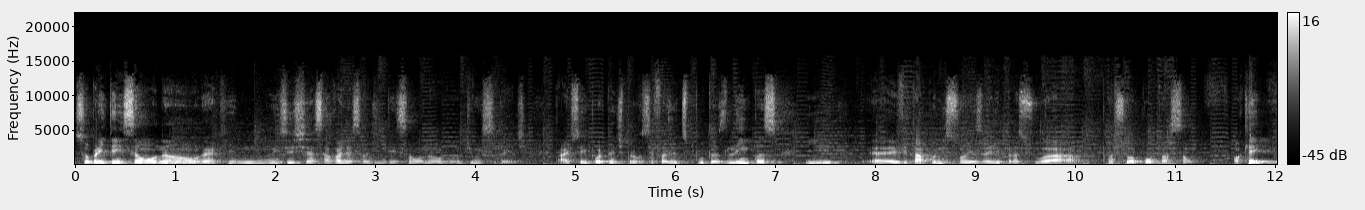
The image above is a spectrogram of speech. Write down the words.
sobre a intenção ou não, né, que não existe essa avaliação de intenção ou não de um incidente. Tá? Isso é importante para você fazer disputas limpas e é, evitar punições aí para sua sua pontuação, ok?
